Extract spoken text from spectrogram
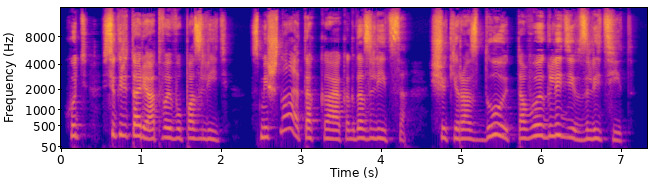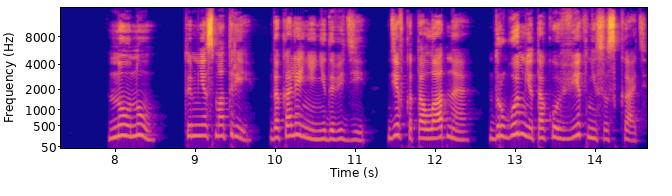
Хоть секретаря твоего позлить. Смешная такая, когда злится. Щеки раздует, того и гляди, взлетит». «Ну-ну, ты мне смотри, до коленей не доведи. Девка-то ладная, другой мне такой век не сыскать».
